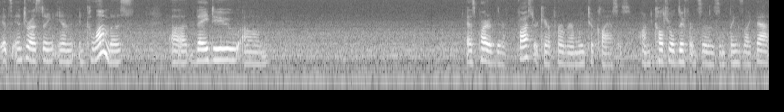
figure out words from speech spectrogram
it's interesting in in Columbus, uh, they do um, as part of their foster care program. We took classes on cultural differences and things like that,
